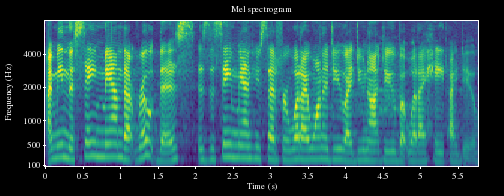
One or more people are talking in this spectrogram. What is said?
I mean, the same man that wrote this is the same man who said, For what I want to do, I do not do, but what I hate, I do.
